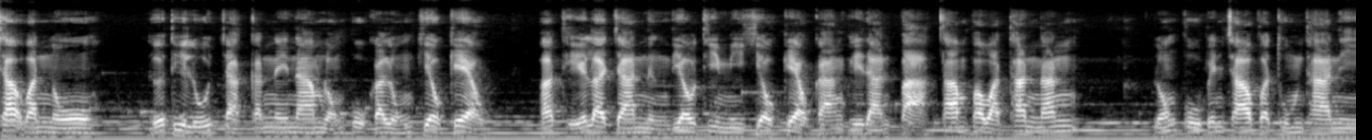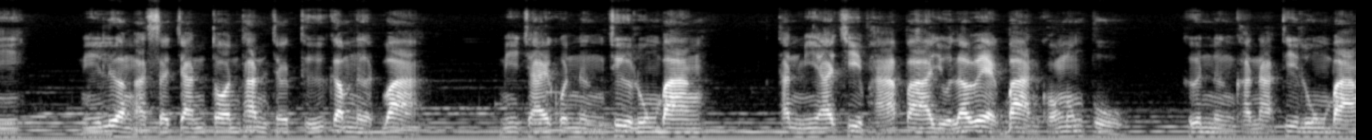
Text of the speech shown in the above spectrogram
ชะวันโน หรือที่รู้จักกันในนามหลวงปู่กาหลงเขี้ยวแก้วพระเถราจารย์หนึ่งเดียวที่มีเขี้ยวแก้วกลางเพดานปากตามประวัติท่านนั้น หลวงปู่เป็นชาวปทุมธานี มีเรื่องอัศจรรย์ตอนท่านจะถือกำเนิดว่า มีชายคนหนึ่งชื่อลุงบาง ท่านมีอาชีพหาปลาอยู่ละแวกบ้านของหลวงปู่ คืนหนึ่งขณะที่ลุงบาง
